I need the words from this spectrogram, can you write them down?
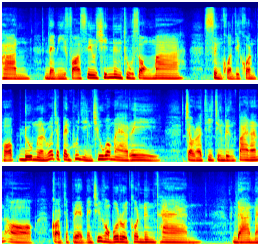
ภัณฑ์ได้มีฟอสซิลชิ้นหนึ่งถูกส่งมา ซึ่งคนที่ค้นพบดูเหมือนว่าจะเป็นผู้หญิงชื่อว่าแมรี่ เจ้าหน้าที่จึงดึงป้ายนั้นออก ก่อนจะเปลี่ยนเป็นชื่อของบุรุษคนหนึ่งแทนด้านแม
